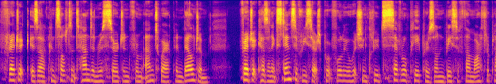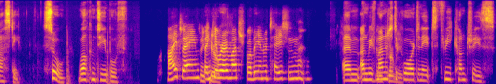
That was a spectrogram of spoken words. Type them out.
Frederik is a consultant hand and wrist surgeon from Antwerp in Belgium Frederik has an extensive research portfolio which includes several papers on base of thumb arthroplasty. So, welcome to you both. Hi, Jane. Thank, Thank you. you. very much for the invitation. Um, and we've managed to coordinate three countries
